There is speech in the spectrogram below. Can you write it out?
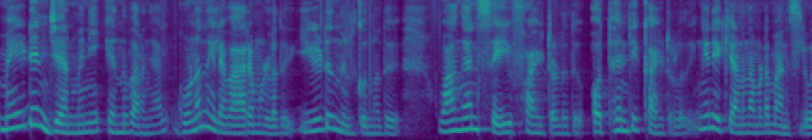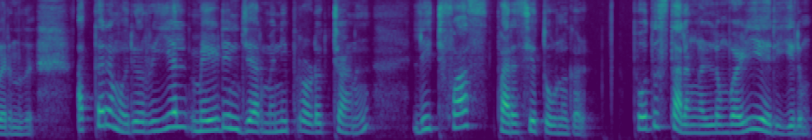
മെയ്ഡ് ഇൻ ജർമ്മനി എന്ന് പറഞ്ഞാൽ ഗുണനിലവാരമുള്ളത് ഈട് നിൽക്കുന്നത് വാങ്ങാൻ സേഫ് ആയിട്ടുള്ളത് ഒത്തന്റിക് ആയിട്ടുള്ളത് ഇങ്ങനെയൊക്കെയാണ് നമ്മുടെ മനസ്സിൽ വരുന്നത്. അത്തരം ഒരു റിയൽ മെയ്ഡ് ഇൻ ജർമ്മനി പ്രൊഡക്റ്റാണ് ലിറ്റ്ഫാസ് പരസ്യത്തൂണുകൾ പൊതുസ്ഥലങ്ങളിലും വഴിയരികിലും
